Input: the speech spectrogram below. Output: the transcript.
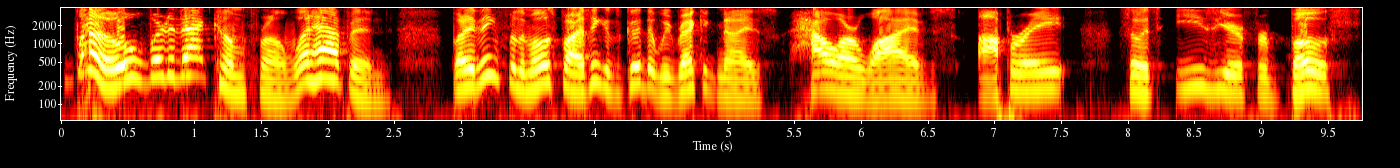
"Whoa, where did that come from? What happened?" But I think for the most part, I think it's good that we recognize how our wives operate, so it's easier for both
